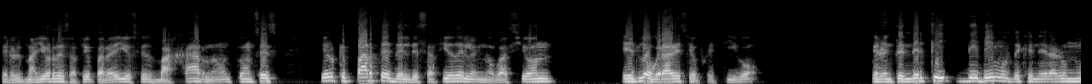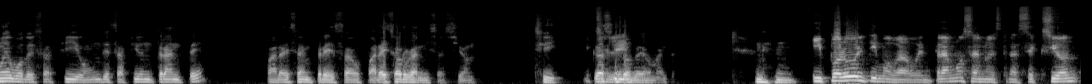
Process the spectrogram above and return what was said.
pero el mayor desafío para ellos es bajar, ¿no? Entonces, creo que parte del desafío de la innovación es lograr ese objetivo, pero entender que debemos de generar un nuevo desafío, un desafío entrante para esa empresa o para esa organización. Sí, yo así lo veo, Mike. Y por último, Gao, entramos a nuestra sección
